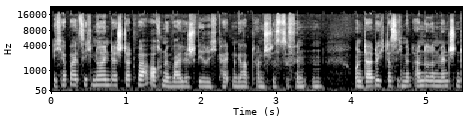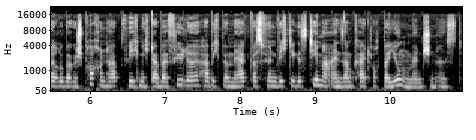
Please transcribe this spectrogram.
Ich habe, als ich neu in der Stadt war, auch eine Weile Schwierigkeiten gehabt, Anschluss zu finden. Und dadurch, dass ich mit anderen Menschen darüber gesprochen habe, wie ich mich dabei fühle, habe ich bemerkt, was für ein wichtiges Thema Einsamkeit auch bei jungen Menschen ist.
